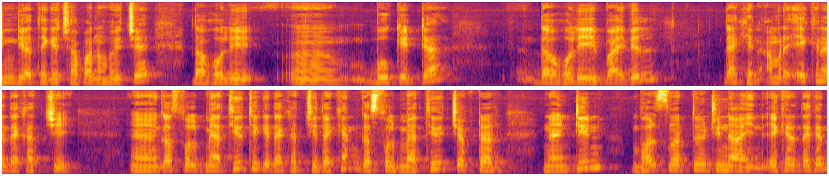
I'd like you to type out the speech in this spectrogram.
ইন্ডিয়া থেকে ছাপানো হয়েছে, দ্য হোলি বুক এটা, দ্য হোলি বাইবেল। দেখেন, আমরা এখানে দেখাচ্ছি গসপল ম্যাথিউ থেকে দেখাচ্ছি, দেখেন, gospel Matthew chapter nineteen, verse number twenty nine. এখানে দেখেন,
